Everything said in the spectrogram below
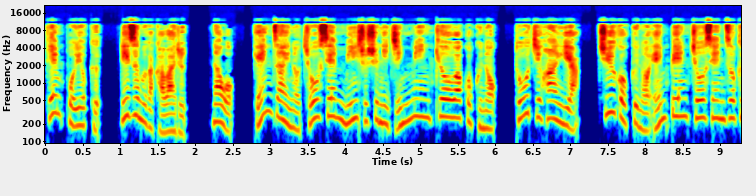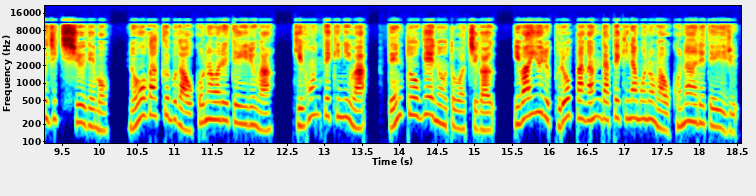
テンポよくリズムが変わる。なお、現在の朝鮮民主主義人民共和国の統治範囲や中国の延辺朝鮮族自治州でも能楽部が行われているが、基本的には伝統芸能とは違ういわゆるプロパガンダ的なものが行われている。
